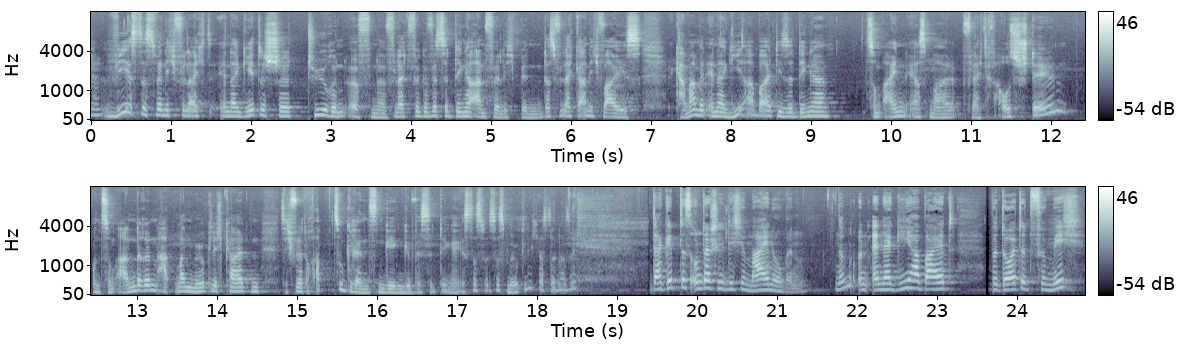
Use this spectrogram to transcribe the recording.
Mhm. Wie ist es, wenn ich vielleicht energetische Türen öffne, vielleicht für gewisse Dinge anfällig bin, das vielleicht gar nicht weiß? Kann man mit Energiearbeit diese Dinge zum einen erstmal vielleicht rausstellen und zum anderen hat man Möglichkeiten, sich vielleicht auch abzugrenzen gegen gewisse Dinge. Ist das, ist das möglich aus deiner Sicht? Da gibt es unterschiedliche Meinungen. Ne? Und Energiearbeit bedeutet für mich,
